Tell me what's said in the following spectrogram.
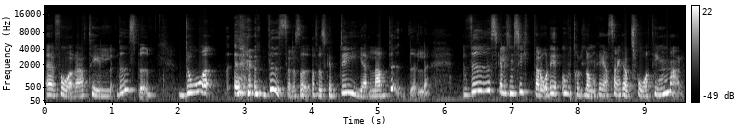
eh, Fårö till Visby, då eh, visade det sig att vi ska dela bil. Vi ska liksom sitta då, och det är en otroligt lång resa, den kan ta två timmar.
